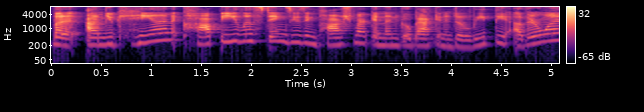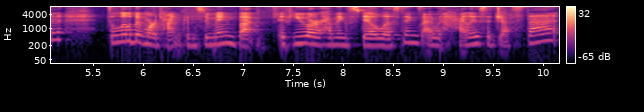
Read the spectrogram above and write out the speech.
But um, you can copy listings using Poshmark and then go back in and delete the other one. It's a little bit more time consuming, but if you are having stale listings, I would highly suggest that.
